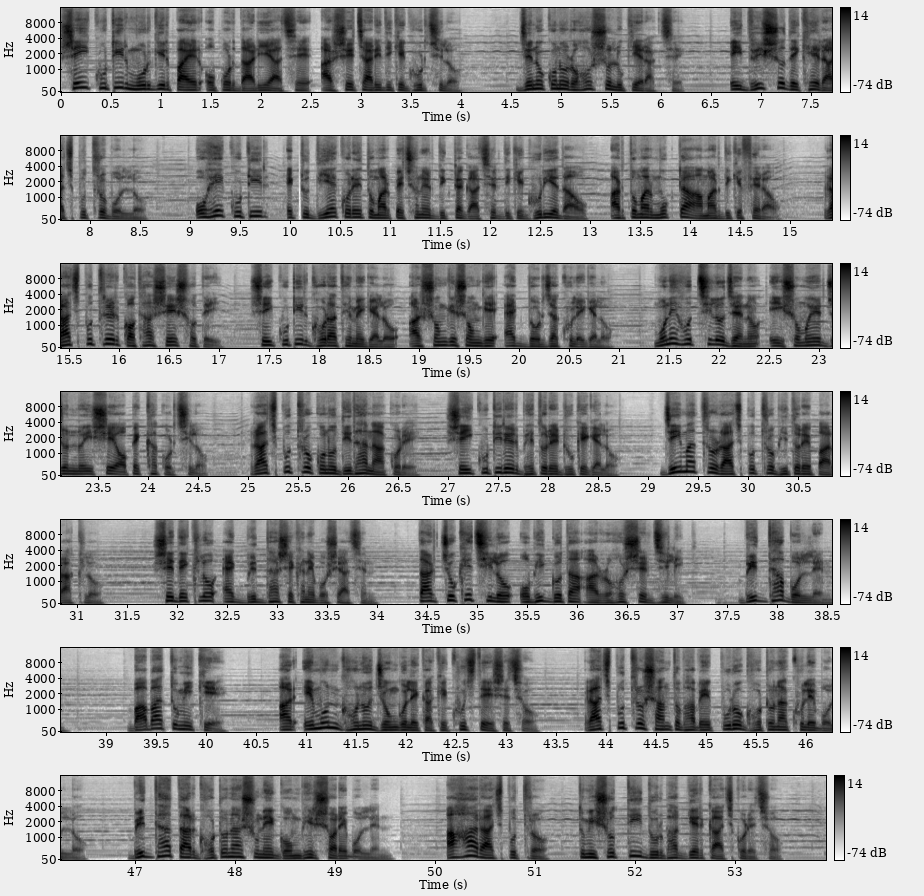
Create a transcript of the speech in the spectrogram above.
সেই কুটির মুরগির পায়ের ওপর দাঁড়িয়ে আছে আর সে চারিদিকে ঘুরছিল। যেন কোনো রহস্য লুকিয়ে রাখছে। এই দৃশ্য দেখে রাজপুত্র বলল, ওহে কুটির, একটু দিয়ে করে তোমার পেছনের দিকটা গাছের দিকে ঘুরিয়ে দাও, আর তোমার মুখটা আমার দিকে ফেরাও। রাজপুত্রের কথা শেষ হতেই সেই কুটির ঘোড়া থেমে গেল আর সঙ্গে সঙ্গে এক দরজা খুলে গেল। মনে হচ্ছিল যেন এই সময়ের জন্যই সে অপেক্ষা করছিল। রাজপুত্র কোনো দ্বিধা না করে সেই কুটিরের ভেতরে ঢুকে গেল। যেইমাত্র রাজপুত্র ভিতরে পা রাখল, সে দেখল এক বৃদ্ধা সেখানে বসে আছেন। তার চোখে ছিল অভিজ্ঞতা আর রহস্যের ঝিলিক। বৃদ্ধা বললেন, বাবা, তুমি কে? আর এমন ঘন জঙ্গলে কাকে খুঁজতে এসেছ? রাজপুত্র শান্তভাবে পুরো ঘটনা খুলে বলল। বৃদ্ধা তার ঘটনা শুনে গম্ভীর স্বরে বললেন, আহা রাজপুত্র, তুমি সত্যিই দুর্ভাগ্যের কাজ করেছ।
